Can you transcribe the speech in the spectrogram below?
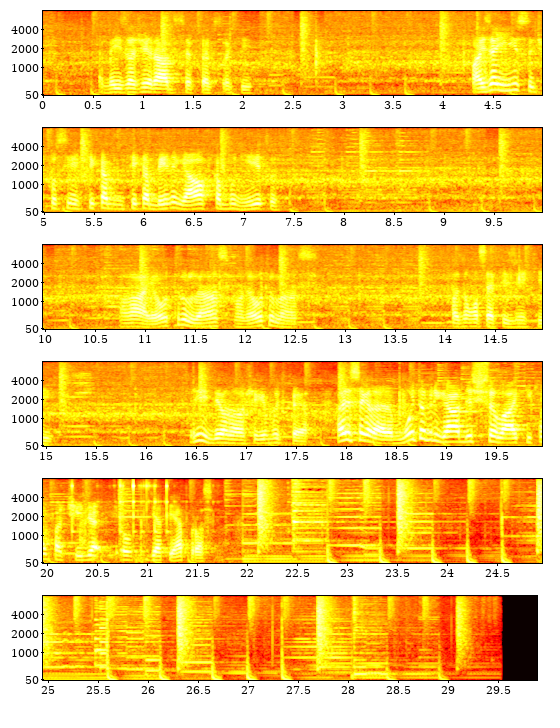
É meio exagerado esse reflexo aqui. Mas é isso, tipo assim, fica, fica bem legal, fica bonito. Olha lá, é outro lance, mano, é outro lance. Vou fazer um tapzinho aqui. Ih, deu não, cheguei muito perto. Mas é isso aí, galera. Muito obrigado, deixa o seu like, compartilha e até a próxima.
